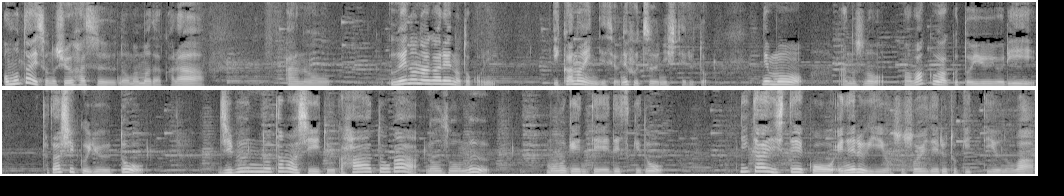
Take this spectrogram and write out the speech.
重たいその周波数のままだからあの上の流れのとこに行かないんですよね普通にしてると。でもあのその、まあ、ワクワクというより正しく言うと自分の魂というかハートが望むもの限定ですけどに対してこうエネルギーを注いでる時っていうのは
